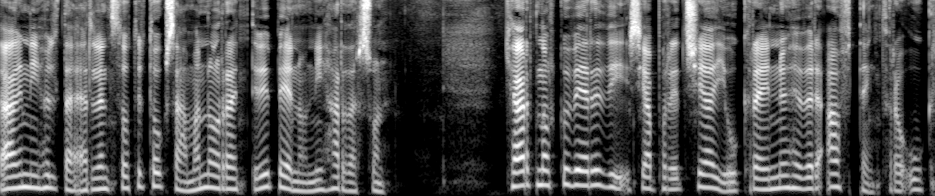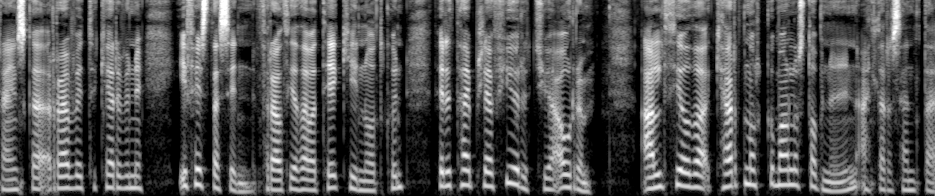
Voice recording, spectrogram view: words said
Dagni Hulda Erlendstóttir tók saman og rætti við Benóni Harðarsson. Kjarnorku verið í Sjaporetsja í Ukrænu hefur verið aftengt frá ukrænska rafveitukerfinu í fyrsta sinn frá því að það var tekið í nótkun fyrir tæplega 40 árum. Alþjóða kjarnorkumálastofnunin ætlar að senda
